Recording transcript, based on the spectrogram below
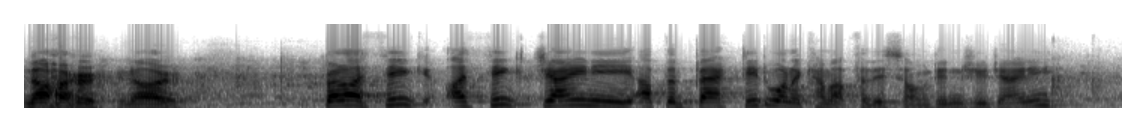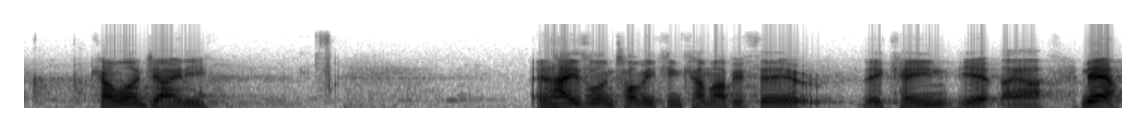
No, no. But I think, I think Janie up the back did want to come up for this song, didn't you, Janie? Come on, Janie. And Hazel and Tommy can come up if they're, they're keen. Yep, they are. Now,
